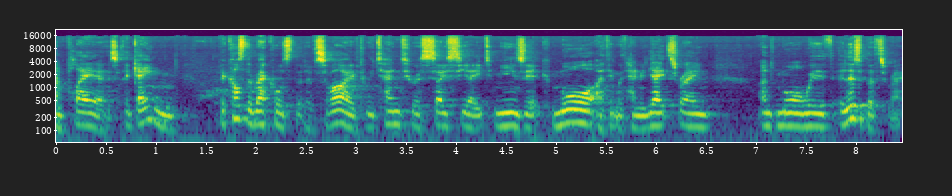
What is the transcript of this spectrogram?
and players. Again, because of the records that have survived, we tend to associate music more, I think, with Henry VIII's reign and more with Elizabeth's reign.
